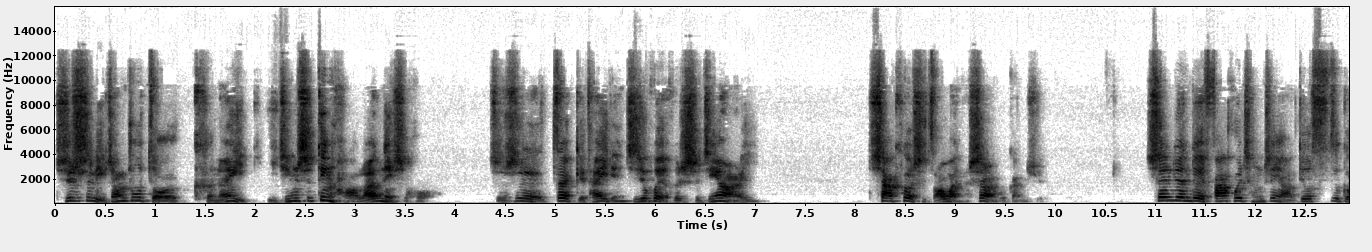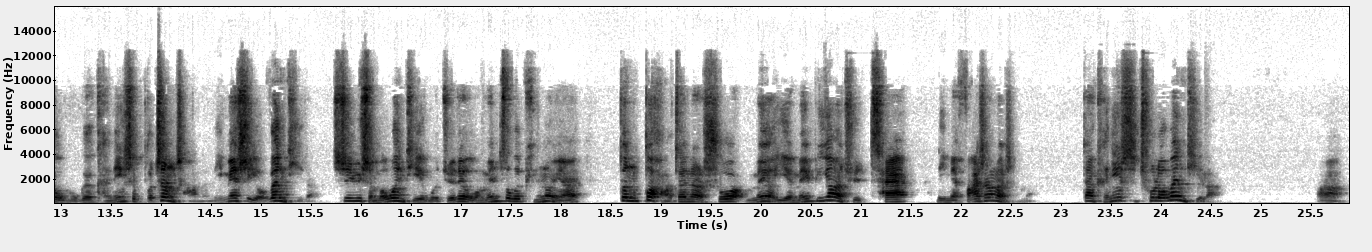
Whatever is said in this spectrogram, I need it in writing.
其实李章洙走可能已已经是定好了，那时候，只是再给他一点机会和时间而已。下课是早晚的事儿，我感觉。深圳队发挥成这样，丢四个五个肯定是不正常的，里面是有问题的。至于什么问题，我觉得我们作为评论员不能不好在那儿说，没有也没必要去猜里面发生了什么，但肯定是出了问题了。啊，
